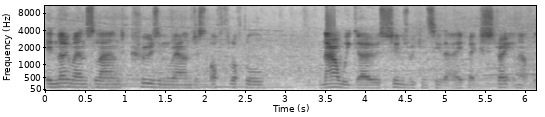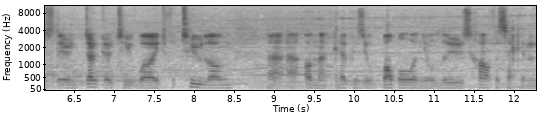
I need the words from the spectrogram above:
In no man's land, cruising around just off throttle. Now we go, as soon as we can see that apex, straighten up the steering. Don't go too wide for too long uh, uh, on that curve because you'll bobble and you'll lose half a second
